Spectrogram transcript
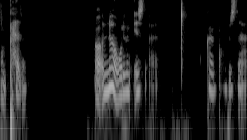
I'm peasant. Oh uh, no! What even is that? What kind of group is that?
